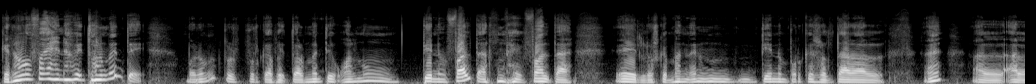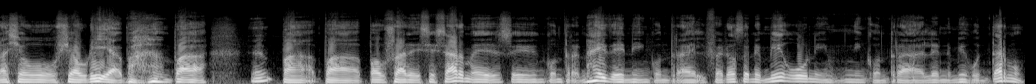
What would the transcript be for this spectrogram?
que no lo hacen habitualmente bueno pues porque habitualmente igual no tienen falta no hay falta eh, los que manden tienen por qué soltar al ¿eh? al- a la shau- shauría para para usar esas armas en contra nadie ni contra el feroz enemigo ni, ni contra el enemigo interno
